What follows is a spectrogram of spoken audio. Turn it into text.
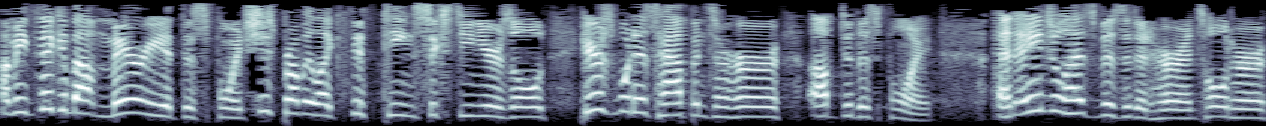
I mean, think about Mary at this point. She's probably like 15, 16 years old. Here's what has happened to her up to this point. An angel has visited her and told her,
